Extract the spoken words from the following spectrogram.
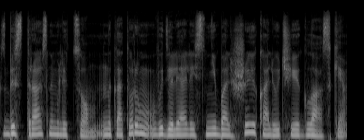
с бесстрастным лицом, на котором выделялись небольшие колючие глазки.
